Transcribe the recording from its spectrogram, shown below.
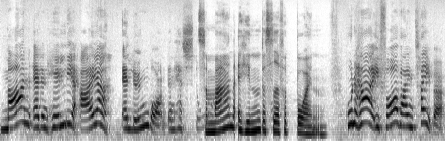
Maren er den heldige ejer af Lyngården, den her store... Så Maren er hende, der sidder for bordenden. Hun har i forvejen tre børn.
